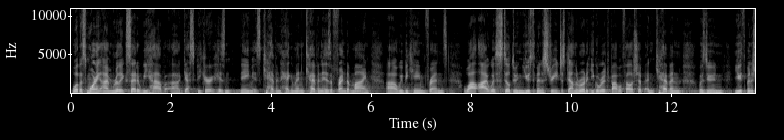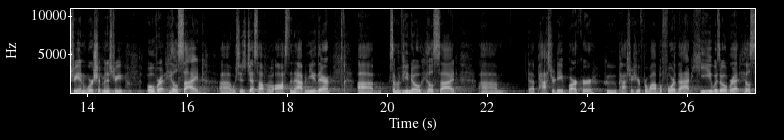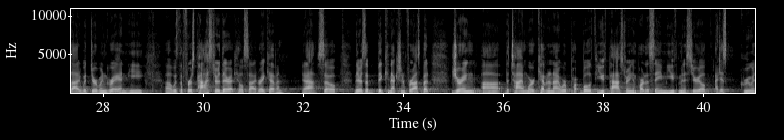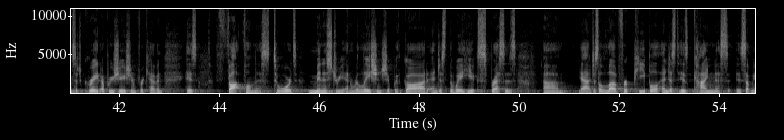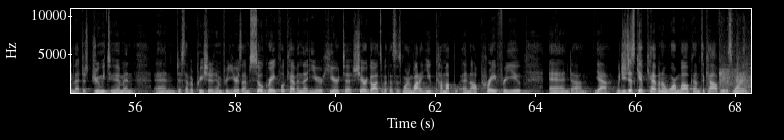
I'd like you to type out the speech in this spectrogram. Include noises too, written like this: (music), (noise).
Well, this morning I'm really excited. We have a guest speaker. His name is Kevin Hegeman. Kevin is a friend of mine. Uh, we became friends while I was still doing youth ministry just down the road at Eagle Ridge Bible Fellowship, and Kevin was doing youth ministry and worship ministry over at Hillside, uh, which is just off of Austin Avenue there. Uh, some of you know Hillside. Um, that Pastor Dave Barker, who pastored here for a while before that, he was over at Hillside with Durbin Gray, and he uh, was the first pastor there at Hillside, right, Kevin? Yeah, so there's a big connection for us. But during uh, the time where Kevin and I were par- both youth pastoring and part of the same youth ministerial, I just grew in such great appreciation for Kevin, his thoughtfulness towards ministry and relationship with God, and just the way he expresses. Um, yeah, just a love for people and just his kindness is something that just drew me to him and and just have appreciated him for years. I'm so grateful, Kevin, that you're here to share God's with us this morning. Why don't you come up and I'll pray for you? And um, yeah, would you just give Kevin a warm welcome to Calvary this morning?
